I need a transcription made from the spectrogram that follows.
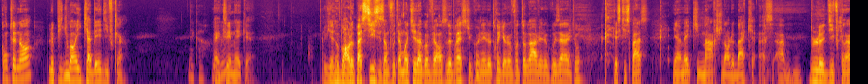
contenant le pigment IKB d'Yves Klein. D'accord. Avec Mhm. les mecs. euh, Ils viennent nous boire le pastis et ça me fout à moitié de la conférence de presse. Tu connais le truc, il y a le photographe et le cousin et tout. Qu'est-ce qui se passe? Il y a un mec qui marche dans le bac à, à bleu d'Yves Klein.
